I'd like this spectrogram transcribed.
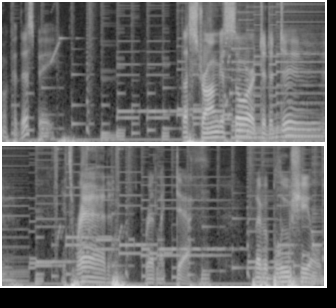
what could this be? The strongest sword. Du -du -du. Red. Red like death. But I have a blue shield.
